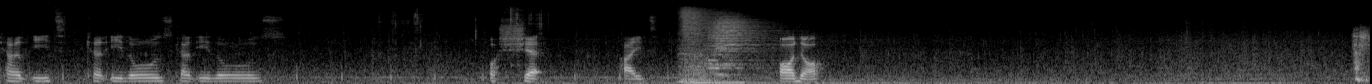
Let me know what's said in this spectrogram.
Can't eat. Can't eat those. Can't eat those. Oh shit. Hide. Oh no. I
